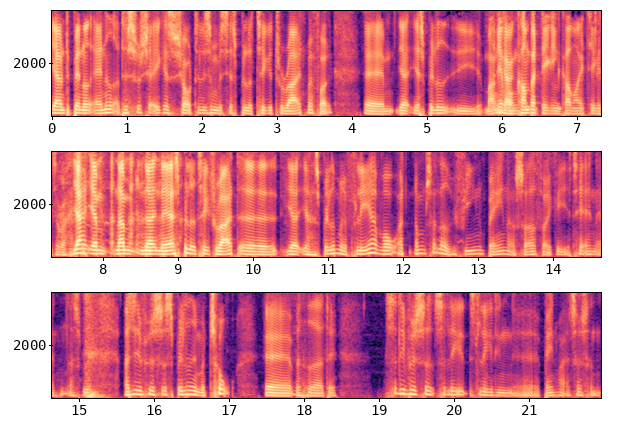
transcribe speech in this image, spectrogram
jamen, det bliver noget andet, og det synes jeg ikke er så sjovt. Det er ligesom, hvis jeg spiller Ticket to Ride med folk. Øh, jeg, jeg spillede i så mange det er, hvor combat-delen kommer i Ticket to Ride. Ja, jamen, når, når, når jeg spillede Ticket to Ride, øh, jeg, jeg har spillet med flere, hvor at, nå, men så lavede vi fine baner og sørgede for ikke at irritere hinanden og så videre. Og så så spillede jeg med to, øh, hvad hedder det, så lige pludselig så, så, ligger, så ligger din øh, banevej, så jeg sådan,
